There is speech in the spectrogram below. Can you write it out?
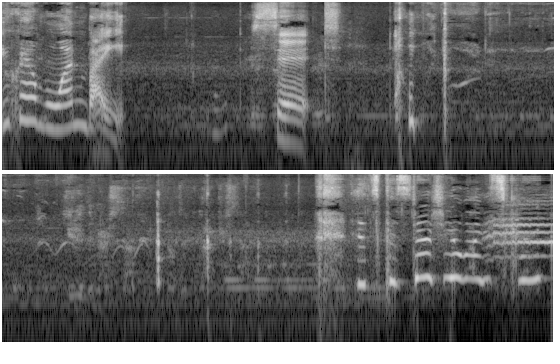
You can have one bite. Sit. Oh my god. It's pistachio ice cream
